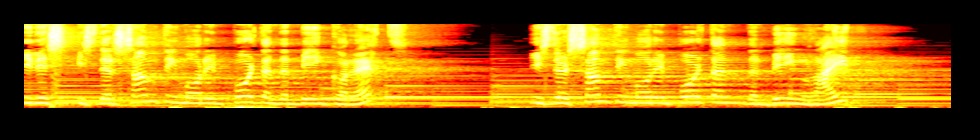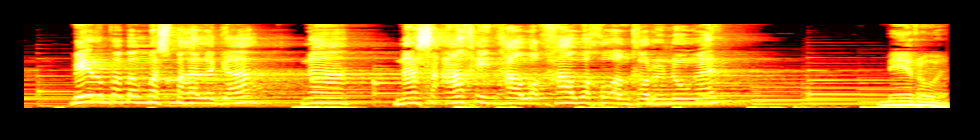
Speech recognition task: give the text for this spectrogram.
It is, is there something more important than being correct? Is there something more important than being right? Meron pa bang mas mahalaga na nasa akin hawak-hawak ko ang karunungan? Meron.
